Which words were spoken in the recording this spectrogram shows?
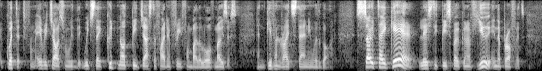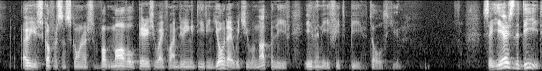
acquitted from every charge from which they could not be justified and freed from by the law of Moses and given right standing with God. So take care lest it be spoken of you in the prophets. Oh, you scoffers and scorners, marvel, perish away, for I'm doing a deed in your day which you will not believe, even if it be told you. So here's the deed.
